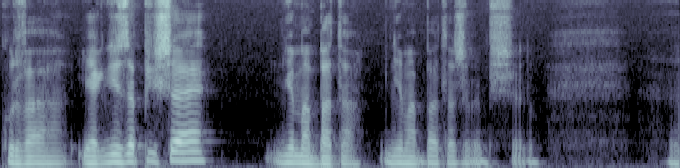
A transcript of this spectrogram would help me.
Kurwa, jak nie zapiszę, nie ma bata, nie ma bata, żebym przyszedł. Eee,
